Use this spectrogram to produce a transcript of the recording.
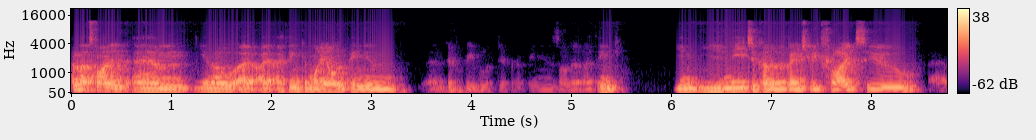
and that's fine. Um, you know, I, I think in my own opinion, different people have different opinions on it. I think you, you need to kind of eventually try to uh,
